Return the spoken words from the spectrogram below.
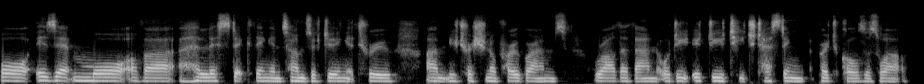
Or is it more of a, a holistic thing in terms of doing it through um, nutritional programs rather than, or do you, do you teach testing protocols as well?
